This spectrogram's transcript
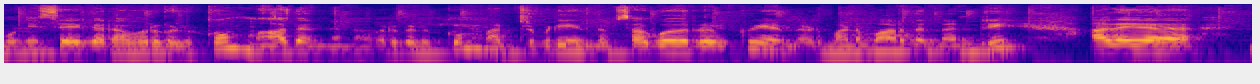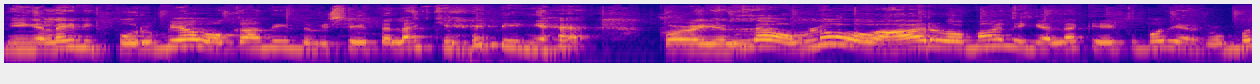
முனிசேகர் அவர்களுக்கும் மாதண்ணன் அவர்களுக்கும் மற்றபடி இந்த சகோதரர்களுக்கும் என்னோட மனமார்ந்த நன்றி. அதை நீங்கள்லாம் இன்னைக்கு பொறுமையாக உட்காந்து இந்த விஷயத்தெல்லாம் கேட்டீங்க. எல்லாம் அவ்வளோ ஆர்வமாக நீங்கள் எல்லாம் கேட்கும்போது எனக்கு ரொம்ப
